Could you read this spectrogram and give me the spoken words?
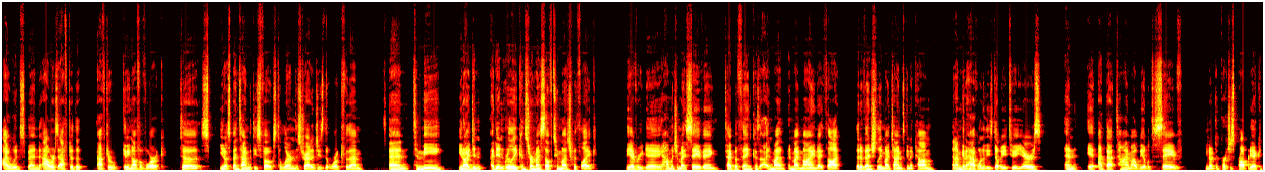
I would spend hours after the after getting off of work to you know spend time with these folks to learn the strategies that worked for them. And to me, you know, I didn't I didn't really concern myself too much with like the everyday how much am I saving type of thing because in my in my mind I thought that eventually my time's going to come and I'm going to have one of these W 2 years. And it, at that time, I'll be able to save, you know, to purchase property. I could,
